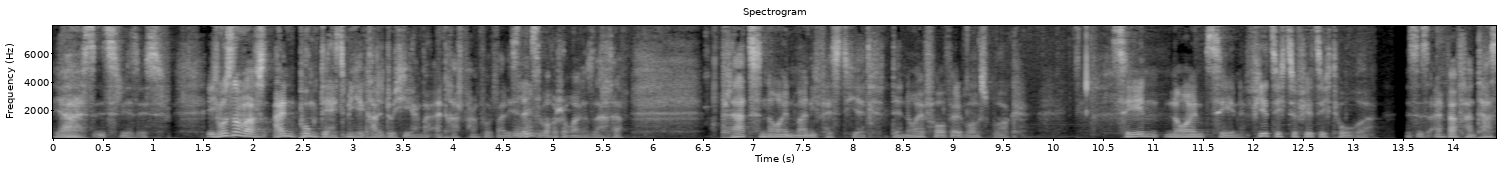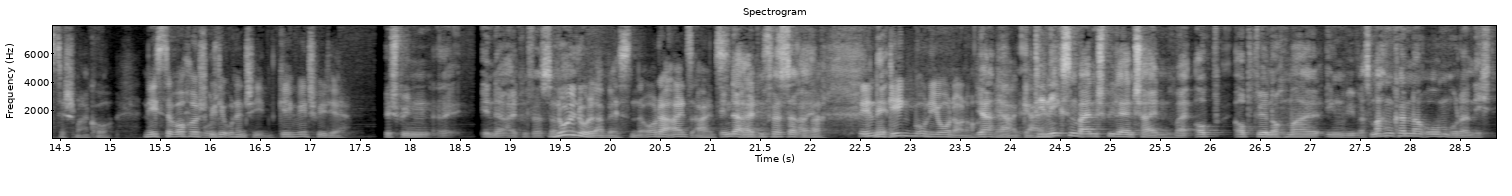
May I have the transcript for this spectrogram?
Ja, es ist, wie es ist. Ich muss noch mal einen Punkt, der ist mir hier gerade durchgegangen bei Eintracht Frankfurt, weil ich es mhm. letzte Woche schon mal gesagt habe. Platz 9 manifestiert, der neue VfL Wolfsburg. 10, 9, 10. 40 zu 40 Tore. Es ist einfach fantastisch, Marco. Nächste Woche spielt ihr unentschieden. Gegen wen spielt ihr? Wir spielen äh, in der alten Försterei. 0-0 am besten oder 1-1. In der alten Försterei. In, nee. Gegen Union auch noch. Ja, ja geil. die nächsten beiden Spiele entscheiden, weil ob, ob wir nochmal irgendwie was machen können da oben oder nicht.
